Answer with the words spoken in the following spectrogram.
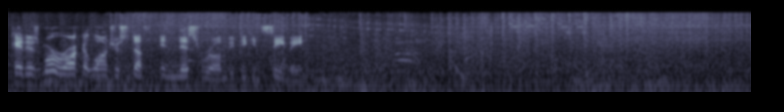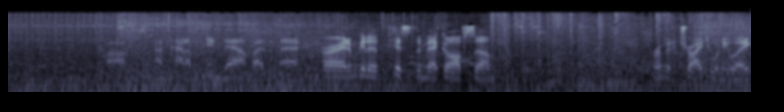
Okay, there's more rocket launcher stuff in this room if you can see me. Wow, I'm kind of pinned down by the mech. Alright, I'm gonna piss the mech off some. Or I'm gonna try to anyway.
